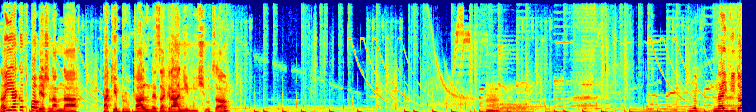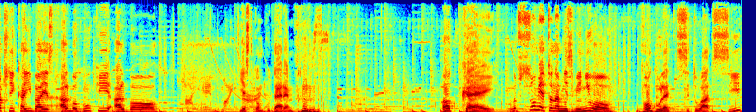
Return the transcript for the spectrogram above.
No i jak odpowiesz nam na takie brutalne zagranie, misiu, co? No, najwidoczniej Kaiba jest albo głupi, albo jest komputerem. Okej. No w sumie to nam nie zmieniło w ogóle sytuacji.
